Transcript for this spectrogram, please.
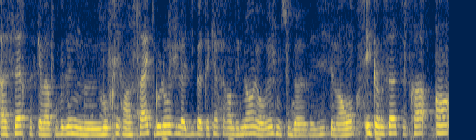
à faire parce qu'elle m'a proposé de m'offrir un sac. Golan je lui ai dit bah t'as qu'à faire un des miens et en vrai je me suis dit bah vas-y c'est marrant. Et comme ça ce sera un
